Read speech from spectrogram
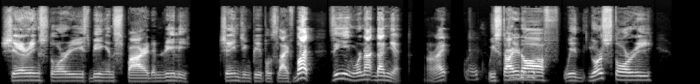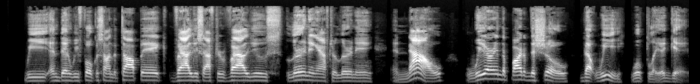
sharing stories, being inspired, and really changing people's life. But Ziying, we're not done yet. All right great we started off with your story we and then we focus on the topic values after values learning after learning and now we are in the part of the show that we will play a game.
